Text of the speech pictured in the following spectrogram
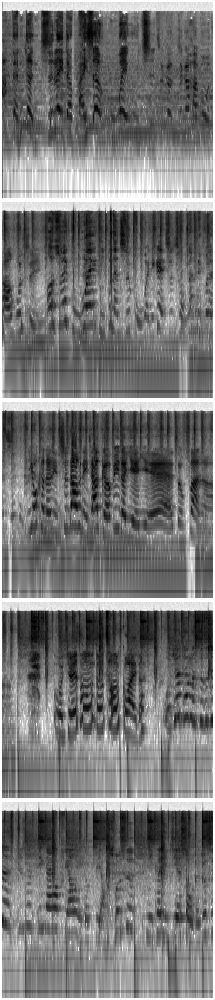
等等之类的白色无味物质。这个这个很母汤不行哦，所以骨灰你不能吃骨灰，你可以吃虫，但你不能吃骨。有可能你吃到你家隔壁的爷爷怎么办啊？我觉得通通都超怪的。我觉得他们是不是？应该要标一个表，就是你可以接受的，就是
